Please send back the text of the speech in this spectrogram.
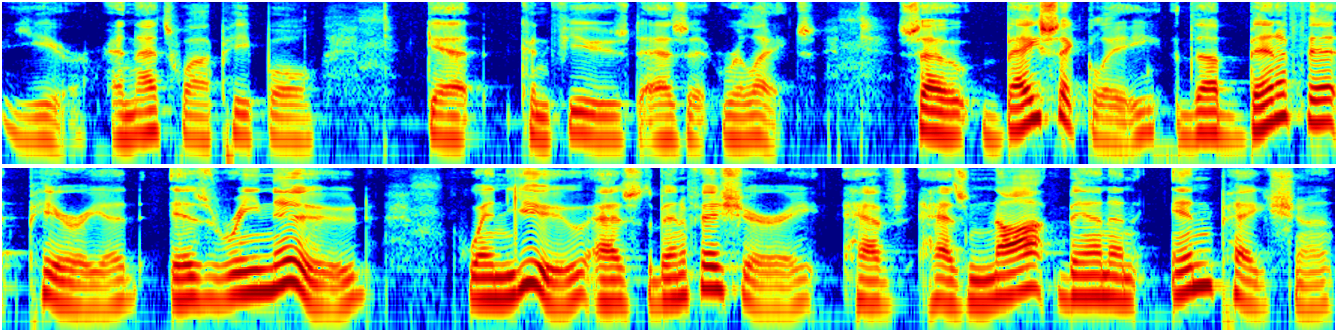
year. And that's why people get confused as it relates. So basically, the benefit period is renewed when you, as the beneficiary, have has not been an inpatient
